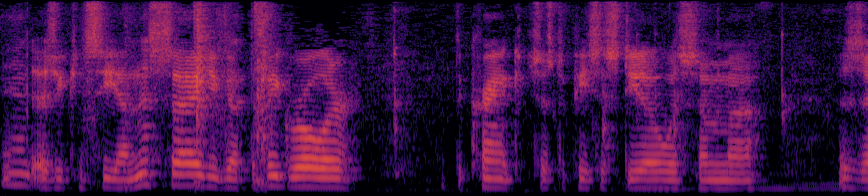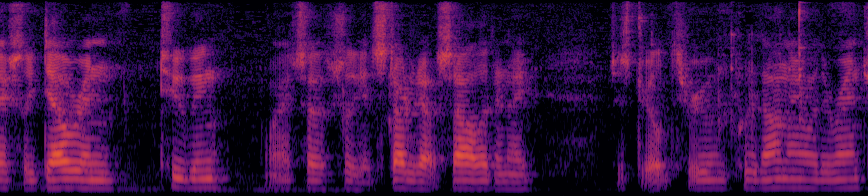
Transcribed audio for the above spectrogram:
And as you can see on this side, you've got the big roller the crank, just a piece of steel with some, uh, this is actually Delrin tubing, where it's actually, it started out solid and I just drilled through and put it on there with a wrench,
